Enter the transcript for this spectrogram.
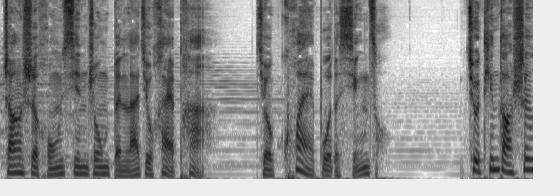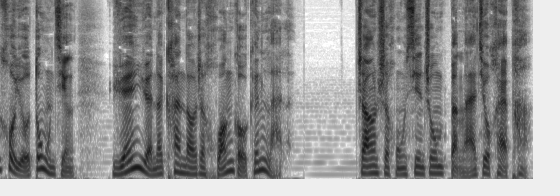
张世宏心中本来就害怕，就快步的行走，就听到身后有动静，远远的看到这黄狗跟来了。张世宏心中本来就害怕，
